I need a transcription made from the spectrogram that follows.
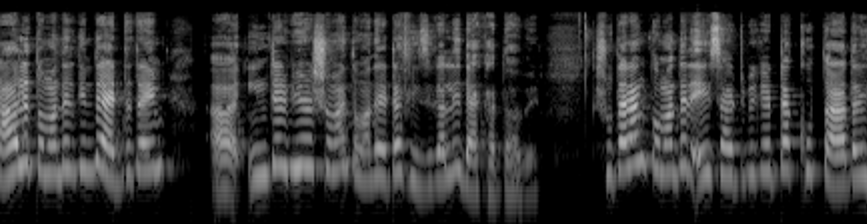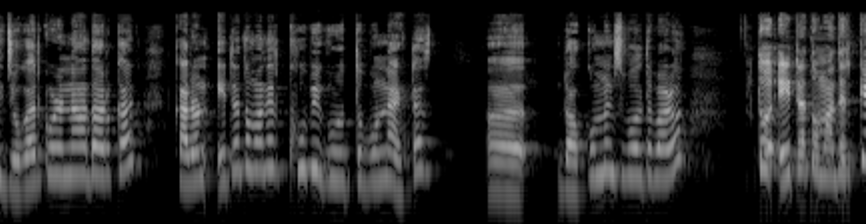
তাহলে তোমাদের কিন্তু অ্যাট দ্য টাইম ইন্টারভিউয়ের সময় তোমাদের এটা ফিজিক্যালি দেখাতে হবে। সুতরাং তোমাদের এই সার্টিফিকেটটা খুব তাড়াতাড়ি জোগাড় করে নেওয়া দরকার, কারণ এটা তোমাদের খুবই গুরুত্বপূর্ণ একটা ডকুমেন্টস বলতে পারো। তো এটা তোমাদেরকে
